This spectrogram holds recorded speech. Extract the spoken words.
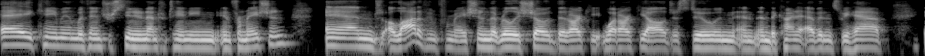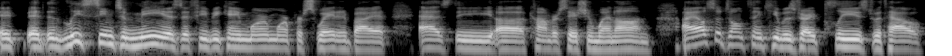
a came in with interesting and entertaining information and a lot of information that really showed that arche- what archaeologists do and, and, and the kind of evidence we have it, it at least seemed to me as if he became more and more persuaded by it as the uh, conversation went on i also don't think he was very pleased with how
